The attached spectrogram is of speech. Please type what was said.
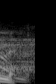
One!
